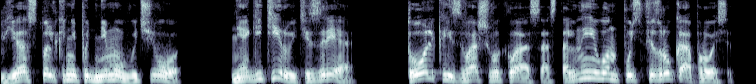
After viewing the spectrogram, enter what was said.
Я столько не подниму, вы чего? Не агитируйте зря. Только из вашего класса, остальные вон пусть физрука просят.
